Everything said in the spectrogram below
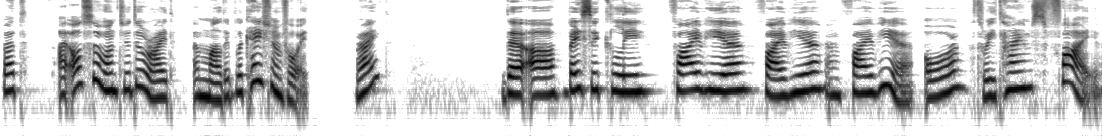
But I also want you to write a multiplication for it, right? There are basically 5 here, 5 here, and 5 here, or 3 times 5.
